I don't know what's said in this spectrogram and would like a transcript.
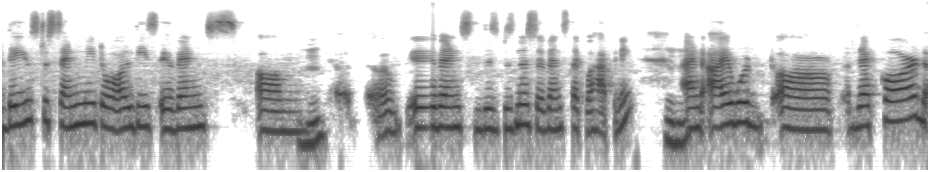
they used to send me to all these events um, mm-hmm. uh, events these business events that were happening mm-hmm. and i would uh, record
